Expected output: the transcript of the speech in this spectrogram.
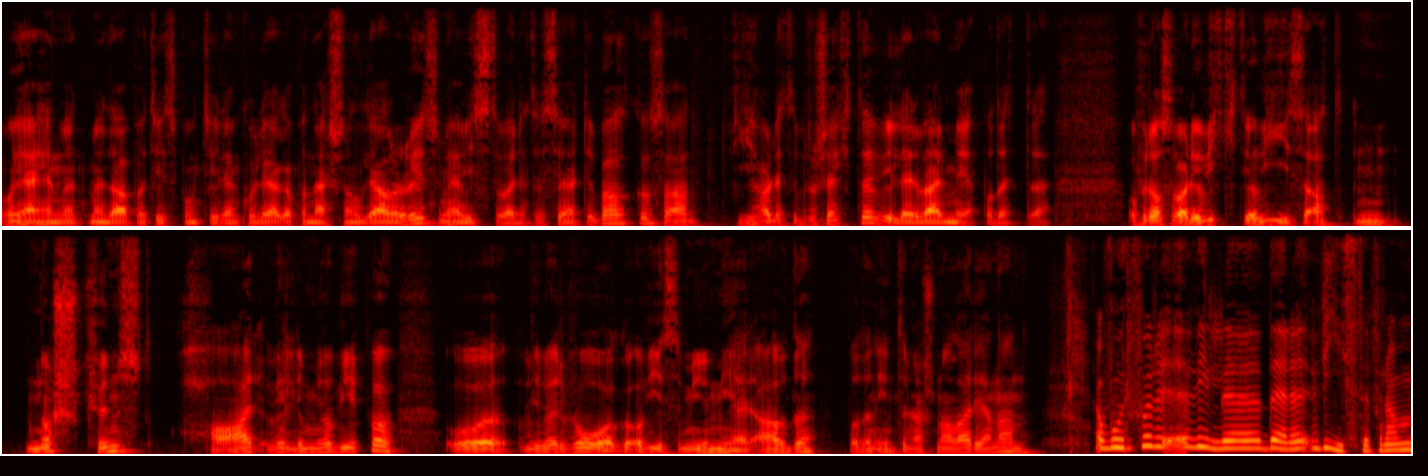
Og jeg henvendte meg da på et tidspunkt til en kollega på National Gallery som jeg visste var interessert i Balk, og sa at vi har dette prosjektet, vil dere være med på dette? Og for oss var det jo viktig å vise at norsk kunst har veldig mye å by på, og vi bør våge å vise mye mer av det på den internasjonale arenaen. Hvorfor ville dere vise fram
